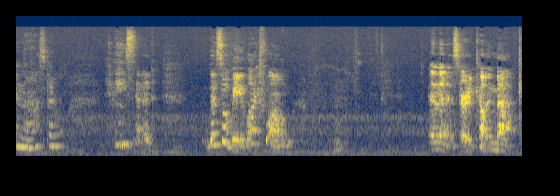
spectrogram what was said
in the hospital and he said, This will be lifelong. Mm. And then it started coming back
